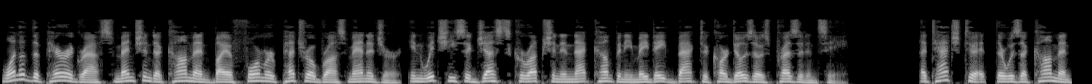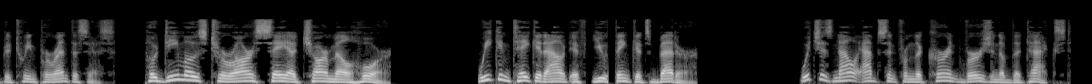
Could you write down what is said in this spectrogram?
One of the paragraphs mentioned a comment by a former Petrobras manager, in which he suggests corruption in that company may date back to Cardoso's presidency. Attached to it, there was a comment between parentheses, "'Podemos tirar se achar melhor' We can take it out if you think it's better which is now absent from the current version of the text.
